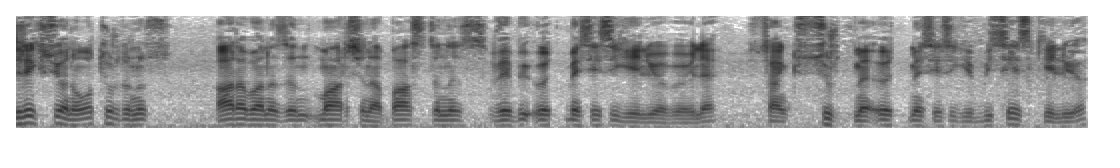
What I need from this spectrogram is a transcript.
direksiyona oturdunuz. Arabanızın marşına bastınız ve bir ötme sesi geliyor böyle. Sanki sürtme, ötme sesi gibi bir ses geliyor.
